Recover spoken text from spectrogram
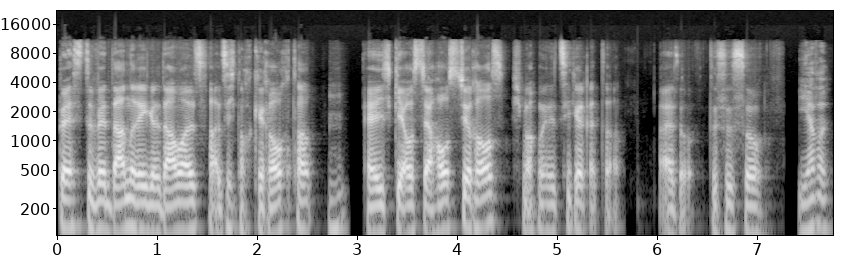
Beste Wenn-Dann-Regel damals, als ich noch geraucht habe. Mhm. Ey, ich gehe aus der Haustür raus, ich mache mir eine Zigarette an. Also, das ist so. Jawohl.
